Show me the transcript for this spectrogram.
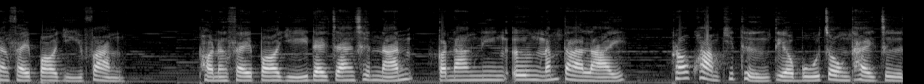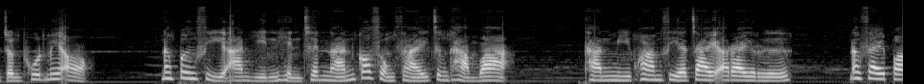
นางไซปอหยีฟัง พอนางไซปอหยีได้แจ้งเช่นนั้น ก็นางนิ่งอึ้งน้ำตาไหล เพราะความคิดถึงเตียวบูจงไทยจือจนพูดไม่ออก นางปึงสีอานหยินเห็นเช่นนั้นก็สงสัยจึงถามว่า ท่านมีความเสียใจอะไรหรือนางไซปอ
